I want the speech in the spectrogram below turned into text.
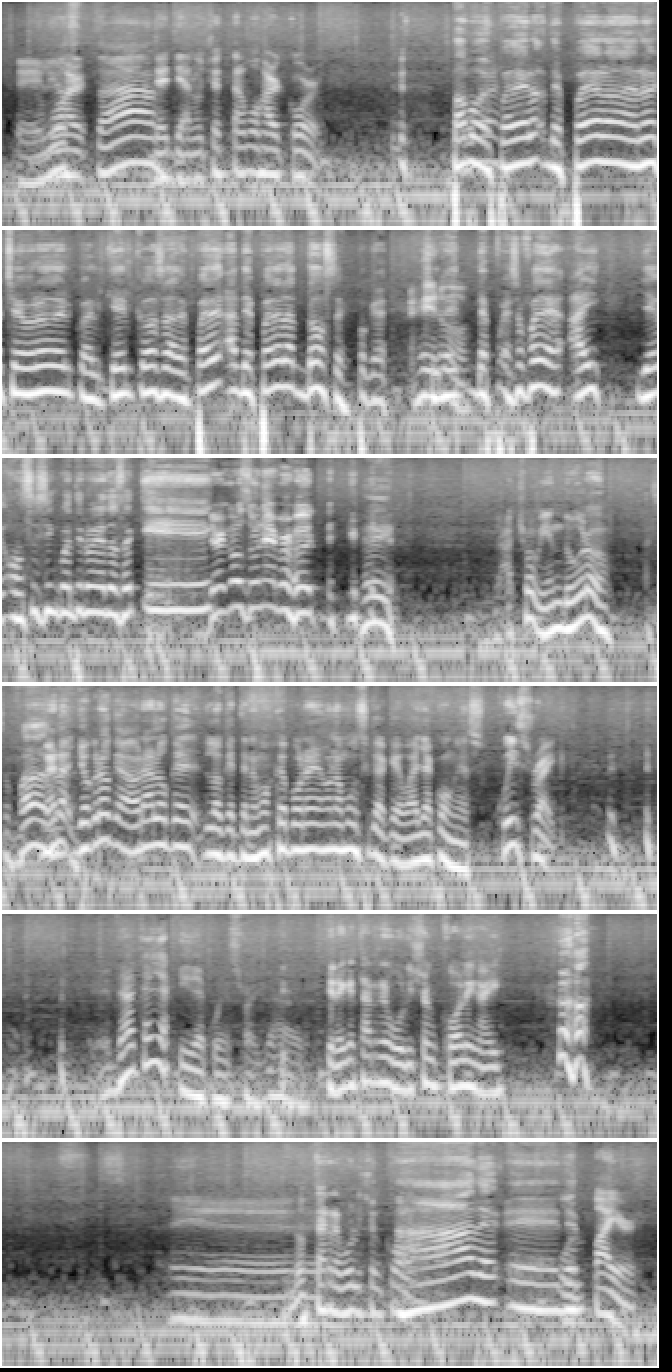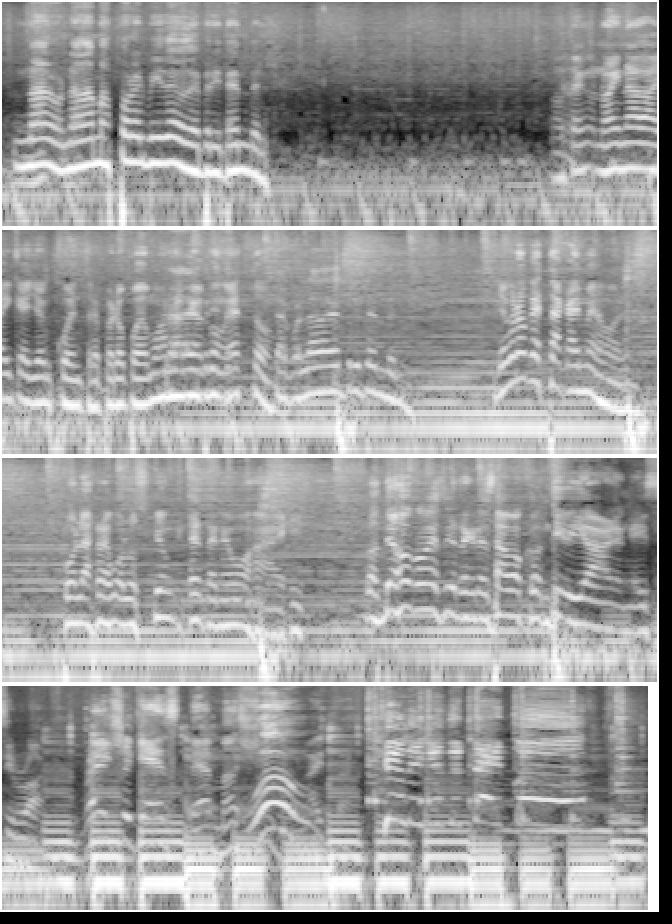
Desde anoche estamos hardcore. Papo, después de, lo- después de lo de la noche, brother, cualquier cosa. Después de, ah, después de las 12, porque Hey, si no. de- después, eso fue de ahí, llega 11.59, 12. ¡quing! There goes the neighborhood. Sí, Macho, bien duro. eso Mira, yo creo que ahora lo que lo que tenemos que poner es una música que vaya con eso. Queen Strike. Eh, Deja que haya aquí de deja ver. Tiene que estar Revolution Calling ahí. Eh, No está Revolution Calling. Ah, de, eh, de- Empire. no, no, nada más por el video de Pretender. No, tengo- no hay nada ahí que yo encuentre, pero podemos La de arrancar con esto. ¿Te acuerdas de Pretender? Yo creo que esta cae mejor. Por la revolución que tenemos ahí. Los dejo con eso y regresamos con DVR en AC Rock. Rage Against the Machine. ¡Wow! Killing in the neighborhood.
